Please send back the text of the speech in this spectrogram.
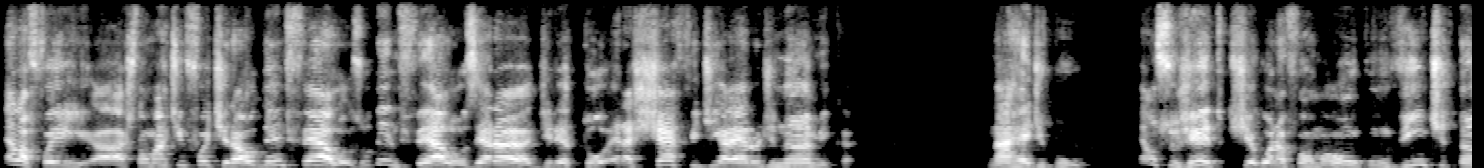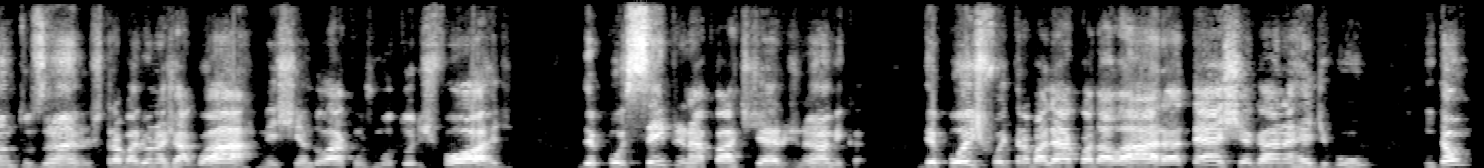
ela foi, a Aston Martin foi tirar o Dan Fellows. O Dan Fellows era diretor, era chefe de aerodinâmica na Red Bull. É um sujeito que chegou na Fórmula 1 com 20 e tantos anos, trabalhou na Jaguar, mexendo lá com os motores Ford, depois sempre na parte de aerodinâmica. Depois foi trabalhar com a Dallara até chegar na Red Bull. Então,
